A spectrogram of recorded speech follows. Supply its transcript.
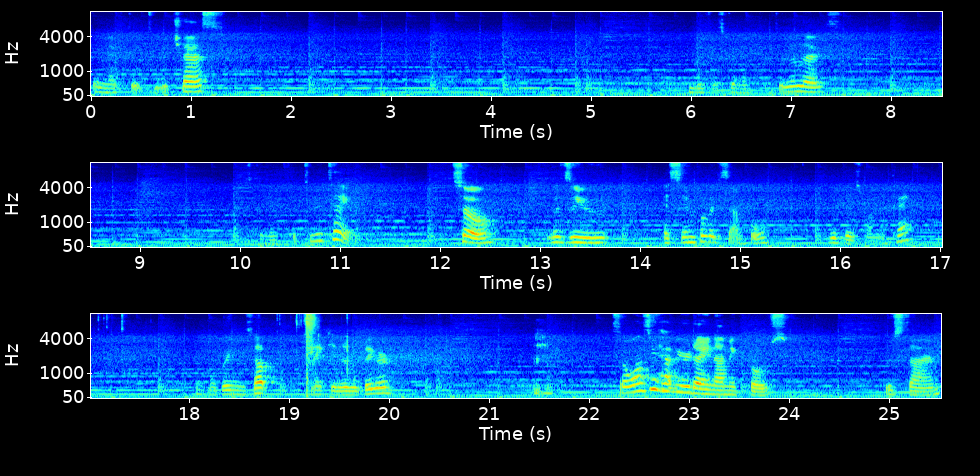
connected to the chest, this is connected to the legs, it's connected to the tail. So, let's do a simple example with this one, okay? I'm gonna bring this up, make it a little bigger. so once you have your dynamic pose, this time,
